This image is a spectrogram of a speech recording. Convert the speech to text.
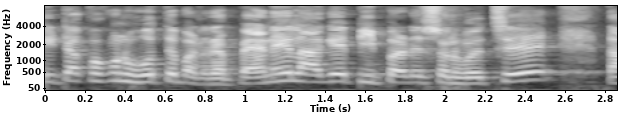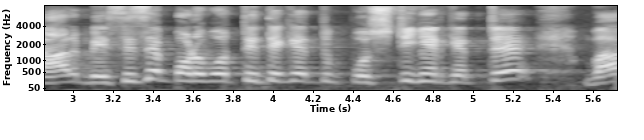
এইটা কখনো হতে পারে না। প্যানেল আগে প্রিপারেশন হয়েছে। তার বেসিসে পরবর্তী থেকে পোস্টিংয়ের ক্ষেত্রে বা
